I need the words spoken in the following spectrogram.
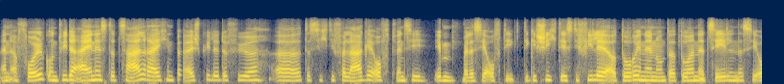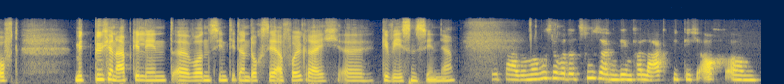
ein Erfolg und wieder eines der zahlreichen Beispiele dafür, äh, dass sich die Verlage oft, wenn sie eben, weil das ja oft die, die Geschichte ist, die viele Autorinnen und Autoren erzählen, dass sie oft mit Büchern abgelehnt äh, worden sind, die dann doch sehr erfolgreich äh, gewesen sind. Ja. Total. Und man muss aber dazu sagen, dem Verlag bitte ich auch, ähm,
